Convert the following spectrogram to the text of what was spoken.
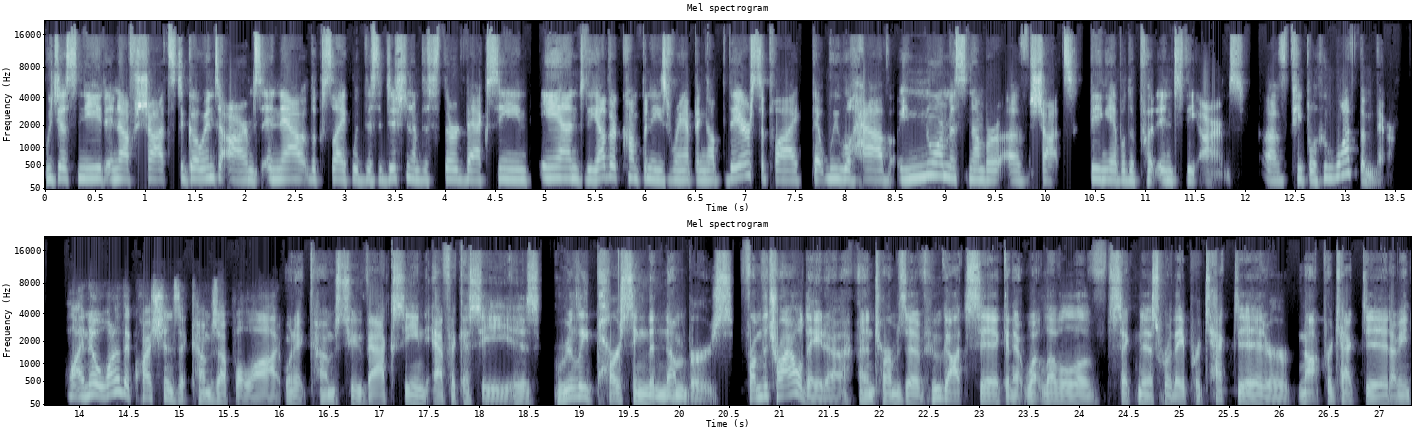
We just need enough shots to go into arms. And now it looks like with this addition of this third vaccine and the other companies ramping up their supply, that we will have enormous number of shots being able to put into the arms of people who want them there. Well, I know one of the questions that comes up a lot when it comes to vaccine efficacy is really parsing the numbers from the trial data in terms of who got sick and at what level of sickness were they protected or not protected. I mean,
